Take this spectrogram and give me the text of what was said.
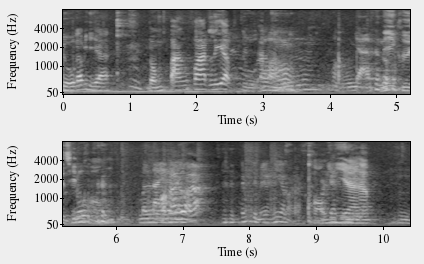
ดูครับเฮียขนมปังฟาดเรียบดูครับบอกมึงอย่านี่คือชิ้นของมันไหลอร่อยอร่อยละเฮ้ยมันติดไหมอย่างที่อร่อยนะของเฮียครับ อืม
